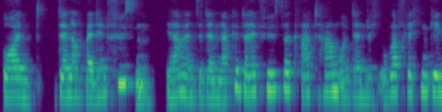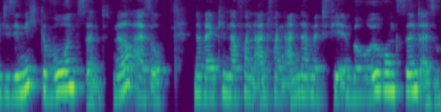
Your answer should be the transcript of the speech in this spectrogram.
Und dennoch bei den Füßen, ja, wenn sie dann Nackedei-Füße gerade haben und dann durch Oberflächen gehen, die sie nicht gewohnt sind. Ne? Also ne, wenn Kinder von Anfang an damit viel in Berührung sind, also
